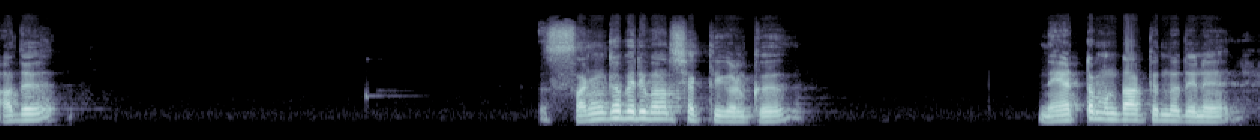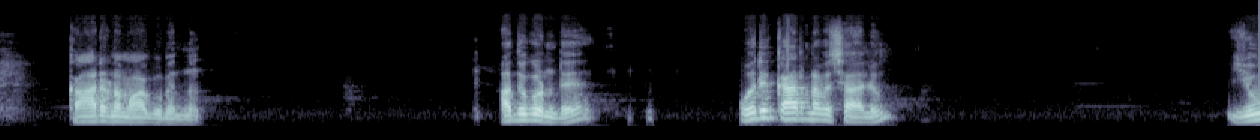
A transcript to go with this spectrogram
അത് സംഘപരിവാർ ശക്തികൾക്ക് നേട്ടമുണ്ടാക്കുന്നതിന് കാരണമാകുമെന്ന്. അതുകൊണ്ട് ഒരു കാരണവശാലും യു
